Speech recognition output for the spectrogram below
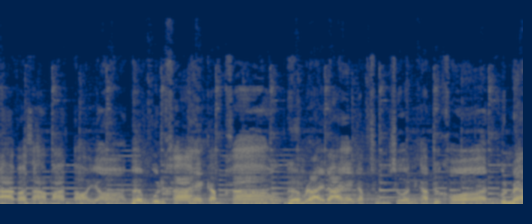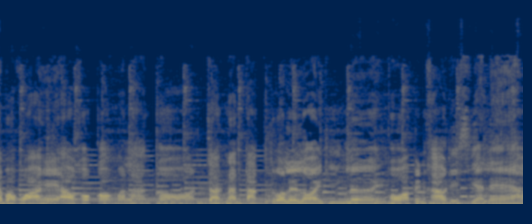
ดาก็สามารถต่อยอด เพิ่มคุณค่าให้กับข้าว เพิ่มรายได้ให้กับชุมชนครับทุกคน คุณแม่บอกว่าให้เอาข้าวกล้องมาล้างก่อน จากนั้นตักตัวลอยๆทิ้งเลย เพราะว่าเป็นข้าวที่เสียแล้ว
